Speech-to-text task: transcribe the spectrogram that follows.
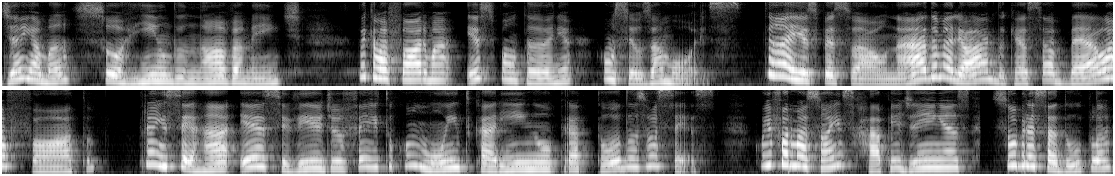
Can Yaman sorrindo novamente, daquela forma espontânea com seus amores. Então é isso, pessoal. Nada melhor do que essa bela foto para encerrar esse vídeo feito com muito carinho para todos vocês, com informações rapidinhas sobre essa dupla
